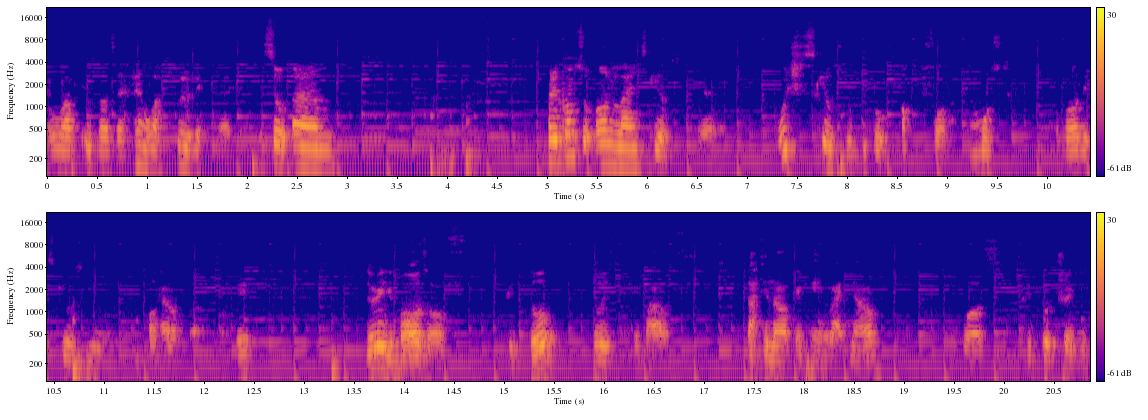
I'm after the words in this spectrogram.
what people said. what we- so, um, when it comes to online skills, uh, which skills do people opt for most of all the skills you offer? Alpha, Okay. During the buzz of crypto, so it's about starting out again right now, was crypto trading,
